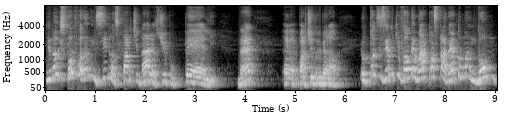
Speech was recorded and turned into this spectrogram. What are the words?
E não estou falando em siglas partidárias tipo PL, né? É, Partido Liberal. Eu estou dizendo que Valdemar Costa Neto mandou um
